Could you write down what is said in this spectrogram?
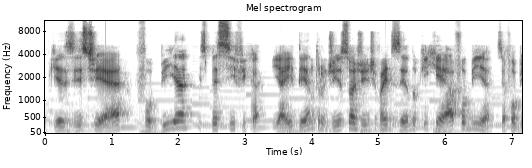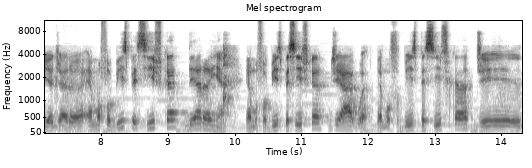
O que existe é fobia específica. E aí, dentro disso, a gente vai dizendo o que, que é a fobia. Se a fobia de aranha é uma fobia específica de aranha, é uma fobia específica de água, é uma fobia específica de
